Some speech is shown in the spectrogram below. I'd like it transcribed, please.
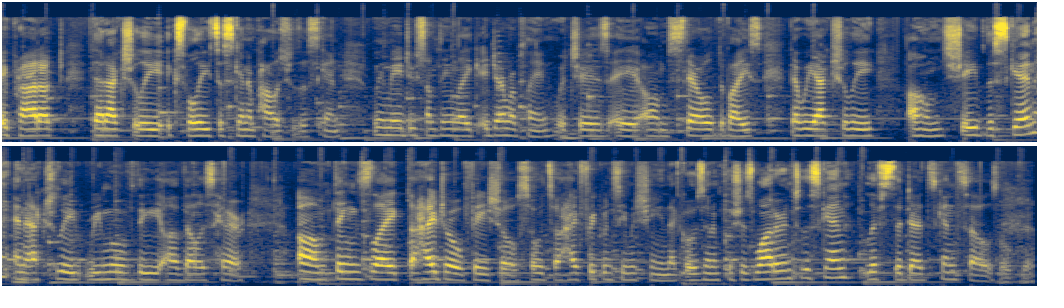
a product that actually exfoliates the skin and polishes the skin. We may do something like a dermaplane, which is a um, sterile device that we actually um, shave the skin and actually remove the uh, vellus hair. Um, things like the hydrofacial, so it's a high frequency machine that goes in and pushes water into the skin, lifts the dead skin cells. Okay.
